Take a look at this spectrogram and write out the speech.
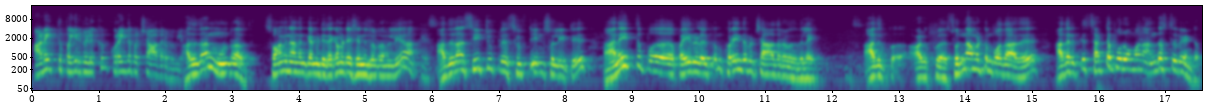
அனைத்து பயிர்களுக்கும் குறைந்தபட்ச ஆதரவு விலை அதுதான் மூன்றாவது. சுவாமிநாதன் கமிட்டி ரெக்கமெண்டேஷன் சொல்கிறோம் இல்லையா? அதுதான் சி டூ ப்ளஸ் ஃபிஃப்டின்னு சொல்லிட்டு அனைத்து பயிர்களுக்கும் குறைந்தபட்ச ஆதரவு விலை. அது கு- அது கு- சொன்னா மட்டும் போதாது. அதற்கு சட்டப்பூர்வமான அந்தஸ்து வேண்டும்.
